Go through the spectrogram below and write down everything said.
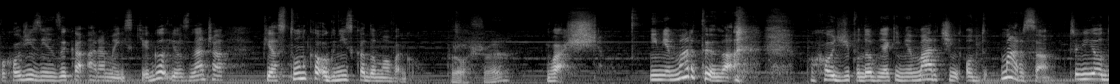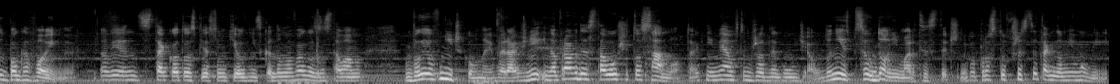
pochodzi z języka aramejskiego i oznacza piastunkę ogniska domowego. Proszę. Właśnie. Imię Martyna pochodzi podobnie jak imię Marcin od Marsa, czyli od Boga wojny. No więc tak oto z piasunki ogniska domowego zostałam wojowniczką najwyraźniej i naprawdę stało się to samo, tak? Nie miałam w tym żadnego udziału. To nie jest pseudonim artystyczny, po prostu wszyscy tak do mnie mówili.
